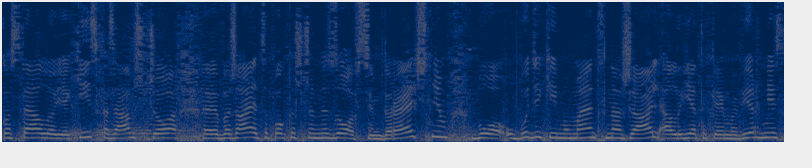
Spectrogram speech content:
костелу, який сказав, що е, вважає це поки що не зовсім доречним, бо у будь-який момент, на жаль, але є така ймовірність,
